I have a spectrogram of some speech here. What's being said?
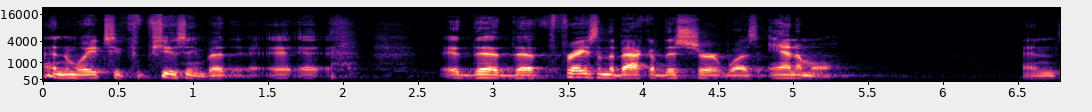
and way too confusing. But it, it, the the phrase on the back of this shirt was animal, and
